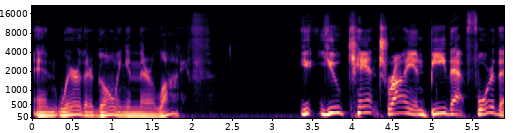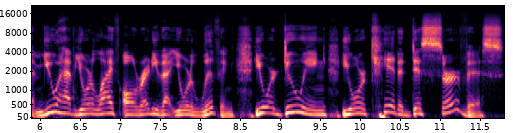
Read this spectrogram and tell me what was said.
and where they're going in their life. You, you can't try and be that for them. You have your life already that you're living. You are doing your kid a disservice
